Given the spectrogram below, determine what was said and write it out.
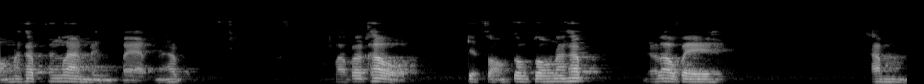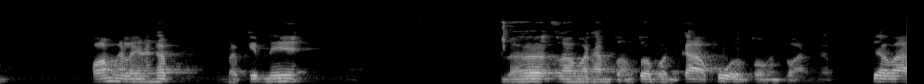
272 นะครับ ข้างล่าง 18 นะครับ เราก็เข้าเจ็ดสองตรงๆนะครับ เดี๋ยวเราไปทำพร้อมกันเลยนะครับสำหรับคลิปนี้ แล้วเรามาทำสองตัวบนเก้าคู่ตรงๆกันก่อนครับ เชื่อว่า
